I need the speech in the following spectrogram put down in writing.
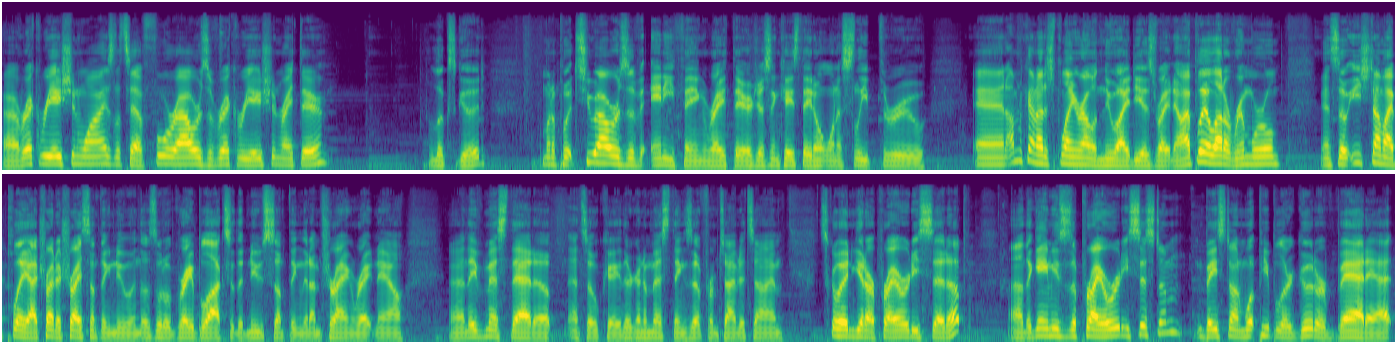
Uh, recreation-wise, let's have four hours of recreation right there. Looks good. I'm going to put two hours of anything right there, just in case they don't want to sleep through. And I'm kind of just playing around with new ideas right now. I play a lot of RimWorld, and so each time I play, I try to try something new, and those little gray blocks are the new something that I'm trying right now. Uh, they've messed that up. That's okay. They're going to mess things up from time to time. Let's go ahead and get our priorities set up. Uh, the game uses a priority system based on what people are good or bad at.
